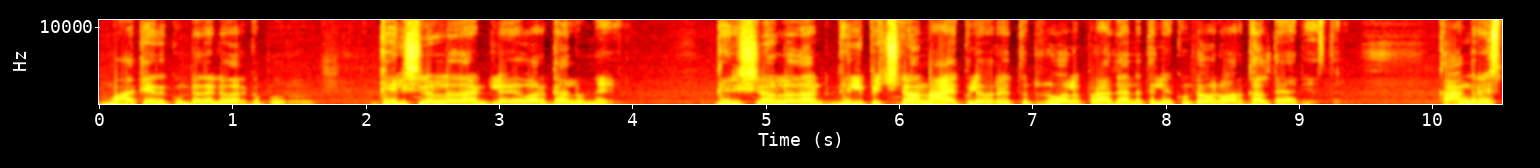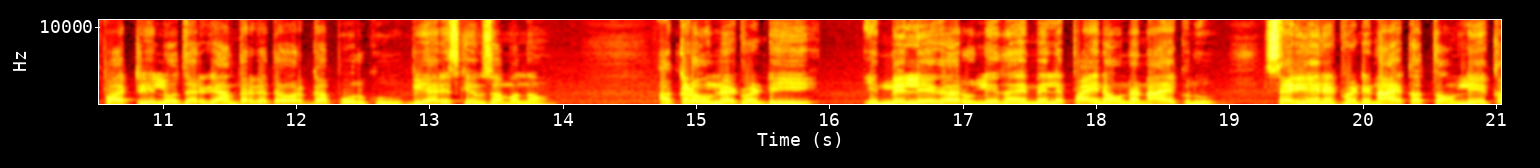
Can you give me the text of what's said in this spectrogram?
మాకెందుకు ఉంటుందండి వర్గపోరు? గెలిచిన వాళ్ళ దాంట్లో వర్గాలు ఉన్నాయి గెలిచిన వాళ్ళ దాంట్లో గెలిపించిన నాయకులు ఎవరైతే ఉంటారో వాళ్ళకి ప్రాధాన్యత లేకుండా వాళ్ళు వర్గాలు తయారు చేస్తారు. కాంగ్రెస్ పార్టీలో జరిగే అంతర్గత వర్గ పోరుకు బీఆర్ఎస్కి ఏం సంబంధం? అక్కడ ఉన్నటువంటి ఎమ్మెల్యే గారు లేదా ఎమ్మెల్యే పైన ఉన్న నాయకులు సరి అయినటువంటి నాయకత్వం లేక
